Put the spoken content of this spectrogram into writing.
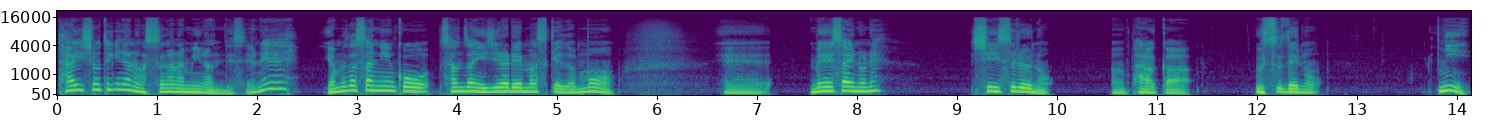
対照的なのが菅波なんですよね。山田さんにこう、散々いじられますけども、え迷彩のね、シースルーのパーカー、薄手の、に、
